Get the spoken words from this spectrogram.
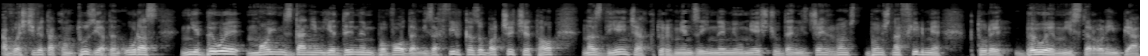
a właściwie ta kontuzja, ten uraz nie były moim zdaniem jedynym powodem. I za chwilkę zobaczycie to na zdjęciach, których między innymi umieścił Dennis James, bądź, bądź na filmie, który były Mister Olympia,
